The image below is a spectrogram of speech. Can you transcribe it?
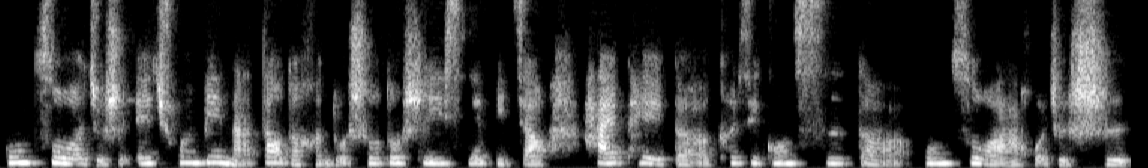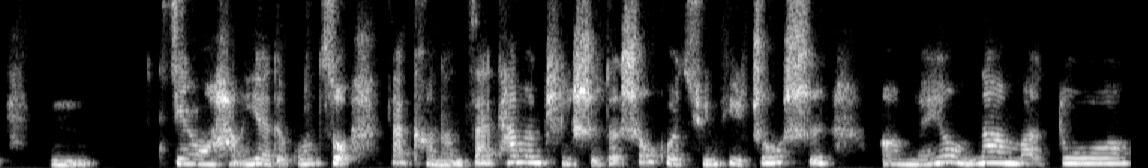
工作，就是 H1B 拿到的，很多时候都是一些比较 high pay 的科技公司的工作啊，或者是嗯金融行业的工作。那可能在他们平时的生活群体中是，呃，没有那么多，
